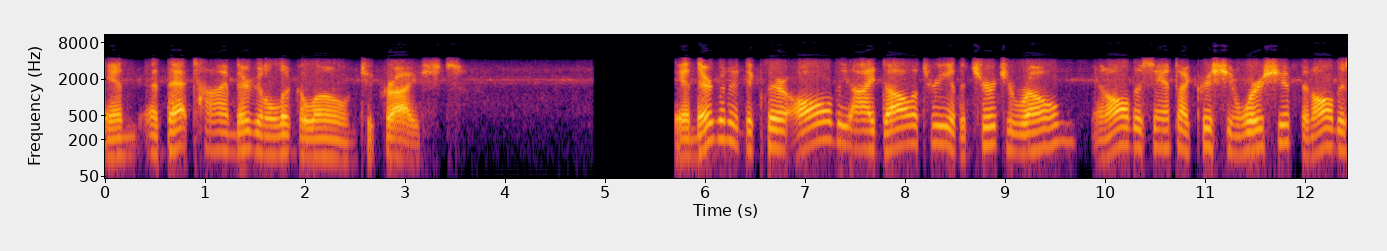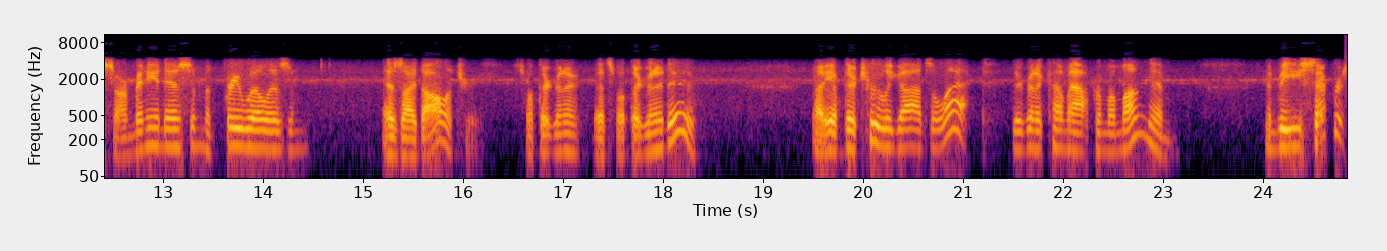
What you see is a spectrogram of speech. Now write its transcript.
And at that time, they're going to look alone to Christ. And they're going to declare all the idolatry of the Church of Rome and all this anti Christian worship and all this Arminianism and free willism as idolatry. That's what they're going to. That's what they're going to do. Uh, if they're truly God's elect, they're going to come out from among them and be separate,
